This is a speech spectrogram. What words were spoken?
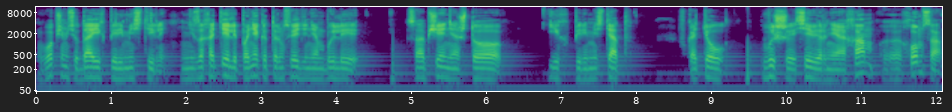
в общем, сюда их переместили. Не захотели, по некоторым сведениям были сообщения, что их переместят в котел выше севернее Хам, э, Хомса,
